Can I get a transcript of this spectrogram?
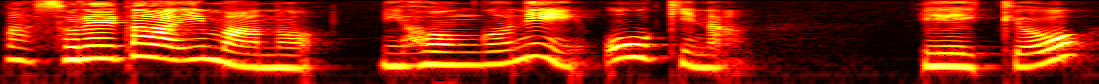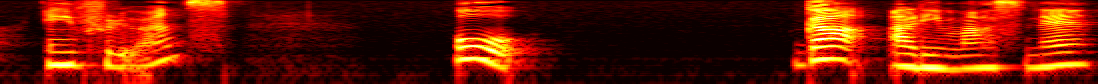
まあ、それが今の日本語に大きな影響インフルエンスをがありますね。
